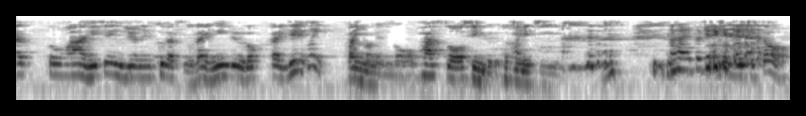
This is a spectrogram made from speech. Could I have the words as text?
あとは、2010年9月の第26回でー。、はい。バイマメンのファーストシングル、ときめき。はい、時ときめ々。きと、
